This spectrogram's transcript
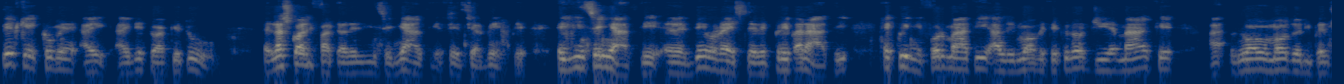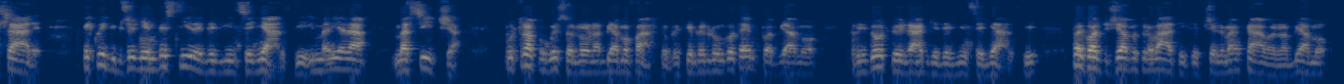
Perché, come hai, hai detto anche tu, la scuola è fatta dagli insegnanti essenzialmente e gli insegnanti eh, devono essere preparati e quindi formati alle nuove tecnologie, ma anche al nuovo modo di pensare. E quindi bisogna investire degli insegnanti in maniera massiccia. Purtroppo questo non l'abbiamo fatto perché per lungo tempo abbiamo ridotto i ranghi degli insegnanti, poi quando ci siamo trovati che ce ne mancavano abbiamo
